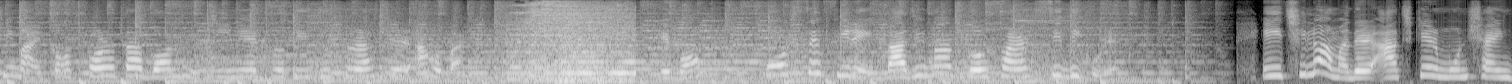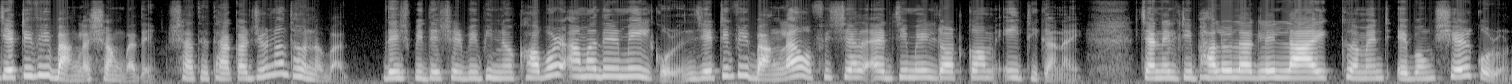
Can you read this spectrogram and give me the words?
সীমায় তৎপরতা বন্ধে চীনের প্রতি যুক্তরাষ্ট্রের আহ্বান। এবং স্পোর্টসে ফিরে বাজিমাত গোলফার সিদ্দিকুরের এই ছিল আমাদের আজকের মুনশাইন জেটিভি বাংলা সংবাদে। সাথে থাকার জন্য ধন্যবাদ। দেশ বিদেশের বিভিন্ন খবর আমাদের মেইল করুন JTV Bangla official at Gmail dot com এই ঠিকানায়। চ্যানেলটি ভালো লাগলে লাইক, কমেন্ট এবং শেয়ার করুন।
